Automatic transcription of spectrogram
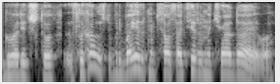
говорит, что слыхалось, что Грибоедов написал сатиру на Чаадаева.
